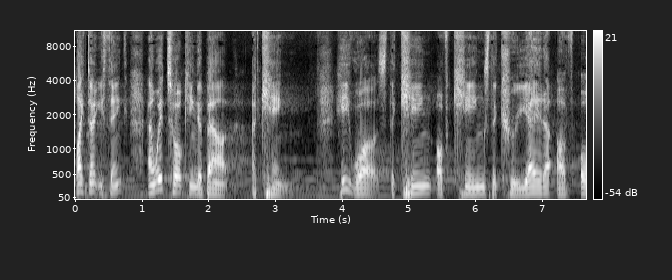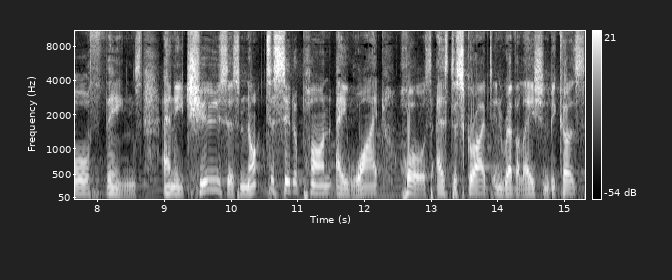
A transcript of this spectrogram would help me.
Like, don't you think? And we're talking about a king he was the King of kings, the creator of all things, and he chooses not to sit upon a white horse as described in Revelation because,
